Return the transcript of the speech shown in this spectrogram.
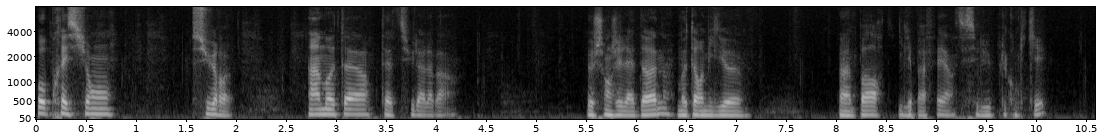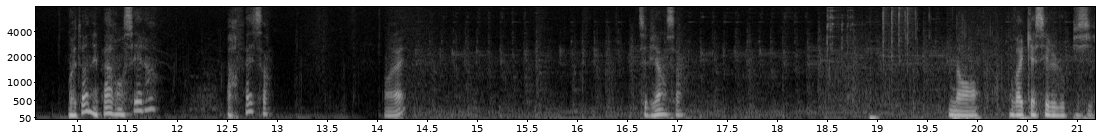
Oppression sur un moteur, peut-être celui-là là-bas. peut changer la donne. Moteur au milieu, peu importe, il n'est pas fait, hein, c'est celui le plus compliqué. Moteur n'est pas avancé là? Parfait ça. Ouais. C'est bien ça. Non, on va casser le loop ici.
